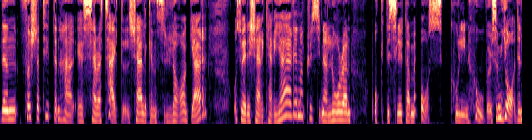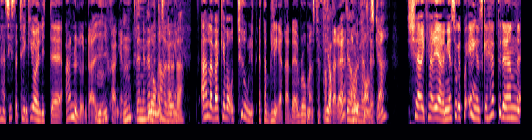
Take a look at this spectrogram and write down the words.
Den första titeln här är Sarah Title, Kärlekens lagar. Och så är det Kär i karriären av Christina Lauren och det slutar med oss, Colleen Hoover, som jag, den här sista tänker jag är lite annorlunda mm. i genren. Mm, den är väldigt annorlunda. Alla verkar vara otroligt etablerade romansförfattare, ja, amerikanska. Kär i karriären, jag såg att på engelska hette den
